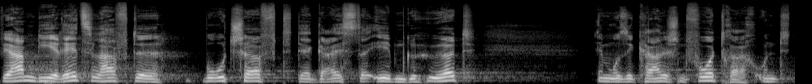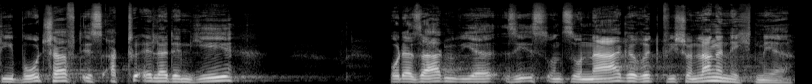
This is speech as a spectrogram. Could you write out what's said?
Wir haben die rätselhafte Botschaft der Geister eben gehört im musikalischen Vortrag. Und die Botschaft ist aktueller denn je. Oder sagen wir, sie ist uns so nahe gerückt wie schon lange nicht mehr.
